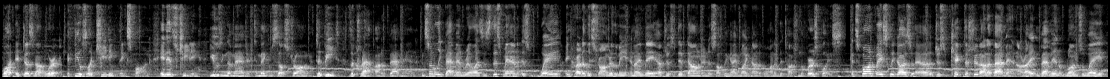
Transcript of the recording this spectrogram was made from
But it does not work. It feels like cheating, thinks Spawn. It is cheating, using the magic to make himself strong, to beat the crap out of Batman. And suddenly Batman realizes this man is way incredibly stronger than me, and I may have just dipped down into something I might not have wanted to touch in the first place. And Spawn basically does uh, just kick the shit out of Batman, alright? And Batman runs away.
